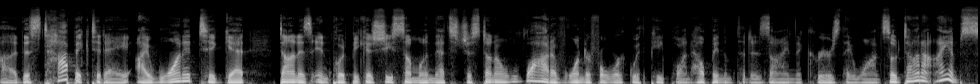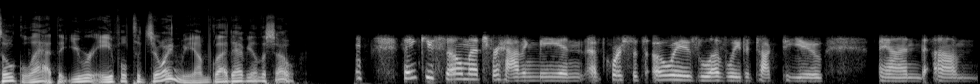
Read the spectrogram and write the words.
uh, this topic today, I wanted to get Donna's input because she's someone that's just done a lot of wonderful work with people and helping them to design the careers they want. So, Donna, I am so glad that you were able to join me. I'm glad to have you on the show. Thank you so much for having me. And of course, it's always lovely to talk to you. And um,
